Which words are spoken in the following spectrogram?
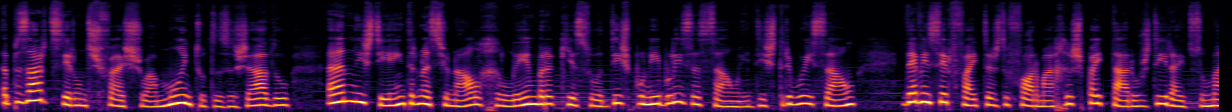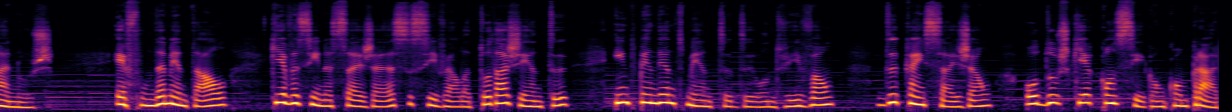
Apesar de ser um desfecho há muito desejado, a Amnistia Internacional relembra que a sua disponibilização e distribuição devem ser feitas de forma a respeitar os direitos humanos. É fundamental que a vacina seja acessível a toda a gente, independentemente de onde vivam, de quem sejam ou dos que a consigam comprar.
